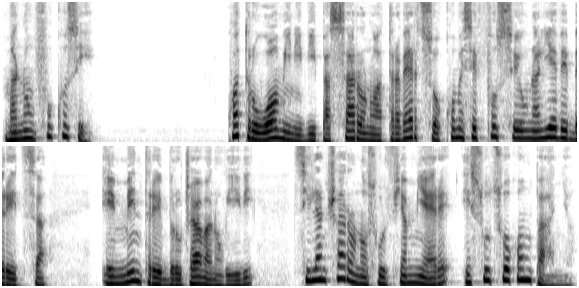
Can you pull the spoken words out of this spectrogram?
ma non fu così. Quattro uomini vi passarono attraverso come se fosse una lieve brezza e mentre bruciavano vivi si lanciarono sul fiammiere e sul suo compagno.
